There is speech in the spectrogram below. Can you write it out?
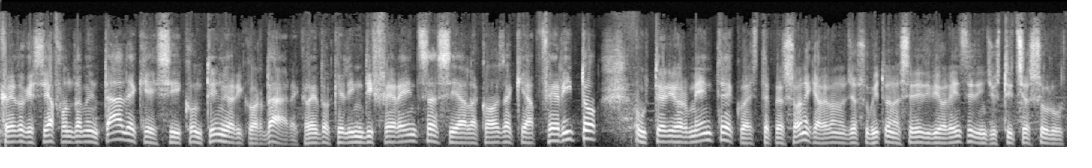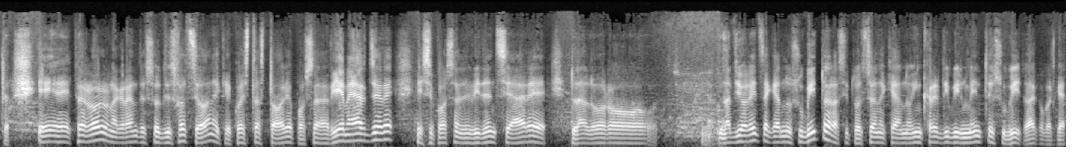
Credo che sia fondamentale che si continui a ricordare, credo che l'indifferenza sia la cosa che ha ferito ulteriormente queste persone che avevano già subito una serie di violenze e di ingiustizie assolute. E per loro è una grande soddisfazione che questa storia possa riemergere e si possano evidenziare la loro la violenza che hanno subito e la situazione che hanno incredibilmente subito, ecco perché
